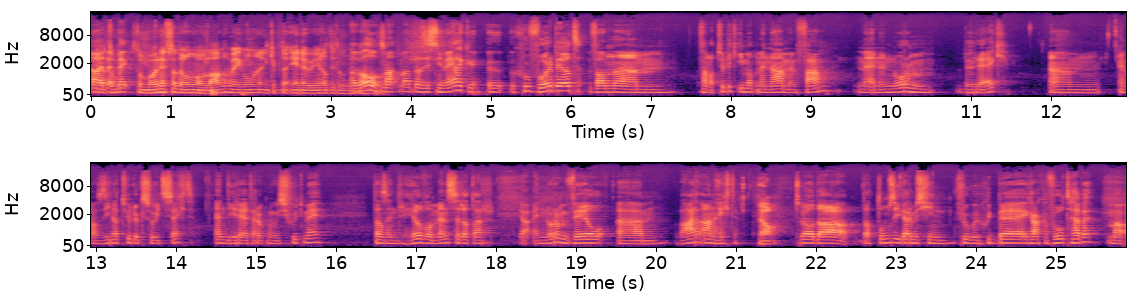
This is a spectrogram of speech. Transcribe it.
Ja, dat- Tom, dat- Tom Boon heeft dat de Ronde van Vlaanderen mee gewonnen en ik heb de ene wereldtitel mee Ah, wel, maar, maar dat is nu eigenlijk een, een goed voorbeeld van, ehm, van natuurlijk iemand met naam en faam, met een enorm bereik. Ehm, en als die natuurlijk zoiets zegt, en die rijdt daar ook nog eens goed mee, dan zijn er heel veel mensen dat daar ja, enorm veel ehm, waarde aan hechten. Ja, Terwijl dat, dat Tom zich daar misschien vroeger goed bij gaat gevoeld hebben. Maar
